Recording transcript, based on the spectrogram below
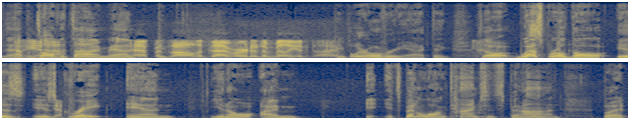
it happens Yeah. all the time, man. happens all the time. I've heard it a million times. People are overreacting. So Westworld though is is great, and you know I'm. It, it's been a long time since it's been on, but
